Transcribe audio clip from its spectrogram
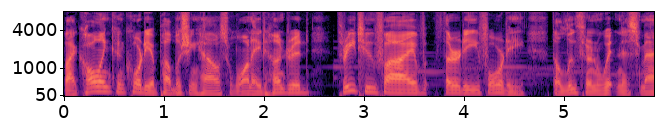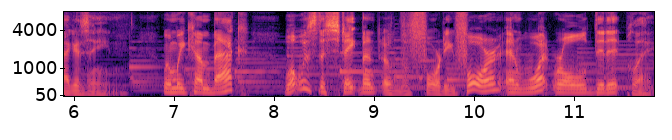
by calling Concordia Publishing House 1-800-325-3040, the Lutheran Witness magazine. When we come back, what was the statement of the 44 and what role did it play?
